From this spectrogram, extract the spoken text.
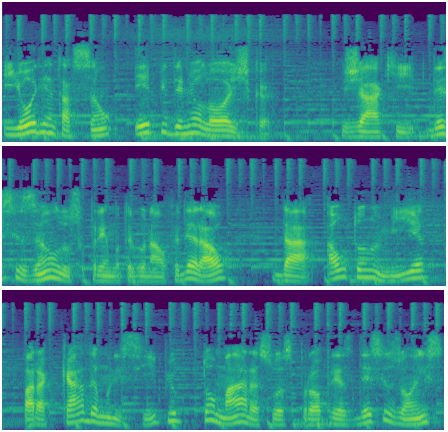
e orientação epidemiológica, já que decisão do Supremo Tribunal Federal dá autonomia para cada município tomar as suas próprias decisões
